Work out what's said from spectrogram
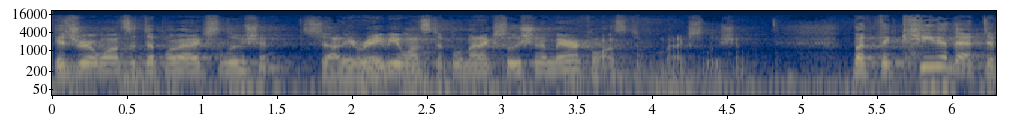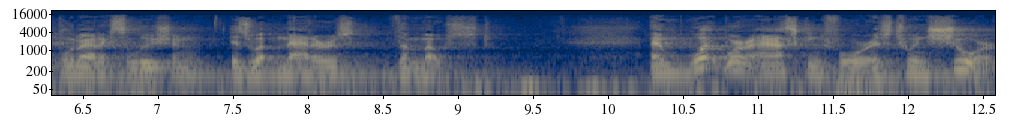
Israel wants a diplomatic solution, Saudi Arabia wants a diplomatic solution, America wants a diplomatic solution. But the key to that diplomatic solution is what matters the most. And what we're asking for is to ensure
